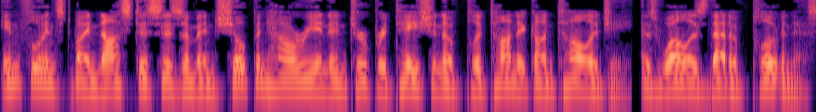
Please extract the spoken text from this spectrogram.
influenced by Gnosticism and Schopenhauerian interpretation of Platonic ontology, as well as that of Plotinus.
